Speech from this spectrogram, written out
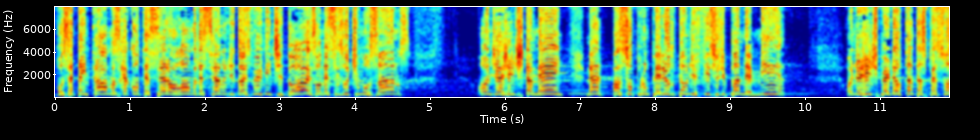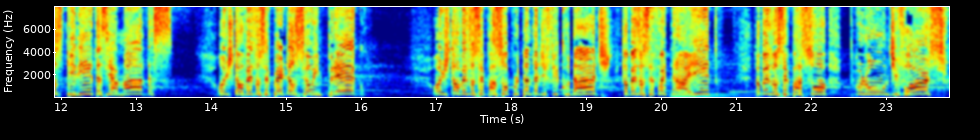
você tem traumas que aconteceram ao longo desse ano de 2022 ou nesses últimos anos, onde a gente também né, passou por um período tão difícil de pandemia, onde a gente perdeu tantas pessoas queridas e amadas, onde talvez você perdeu o seu emprego, onde talvez você passou por tanta dificuldade, talvez você foi traído, talvez você passou por um divórcio,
